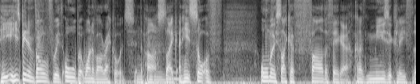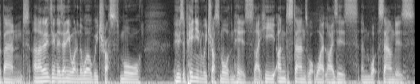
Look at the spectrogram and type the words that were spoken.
he he's been involved with all but one of our records in the past, like, and he's sort of almost like a father figure, kind of musically for the band. And I don't think there's anyone in the world we trust more. Whose opinion we trust more than his? Like he understands what White Lies is and what the sound is,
